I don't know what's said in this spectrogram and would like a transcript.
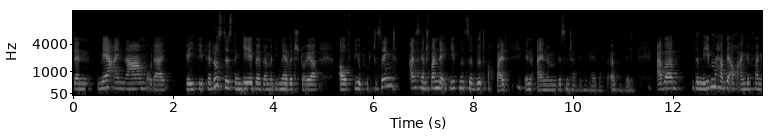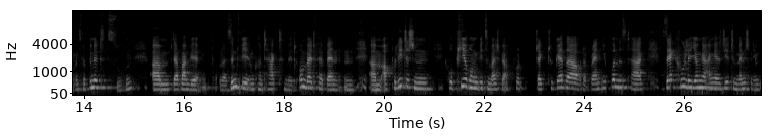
denn Mehreinnahmen oder wie viel Verluste es denn gäbe, wenn man die Mehrwertsteuer auf Bioprodukte senkt. Alles ganz spannende Ergebnisse, wird auch bald in einem wissenschaftlichen Paper veröffentlicht. Aber daneben haben wir auch angefangen, uns Verbündete zu suchen. Ähm, da waren wir oder sind wir im Kontakt mit Umweltverbänden, ähm, auch politischen Gruppierungen, wie zum Beispiel auch Project Together oder Brand New Bundestag. Sehr coole, junge, engagierte Menschen,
